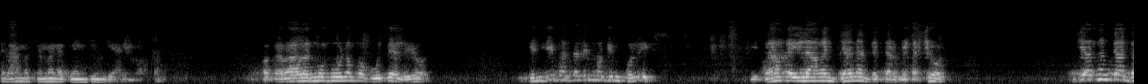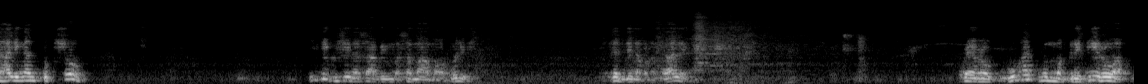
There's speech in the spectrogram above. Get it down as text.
Salamat naman at naintindihan mo ako. Pag-aralan mo muna mabuti, Leon. Hindi madaling maging pulis. Kinakailangan dyan ang determinasyon. Diyan ang gagaling ang tukso. Hindi ko sinasabing masama ang mga pulis. Diyan din ako nanggaling. Pero buhat mong magretiro ako,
